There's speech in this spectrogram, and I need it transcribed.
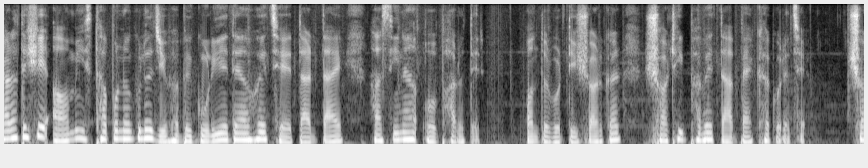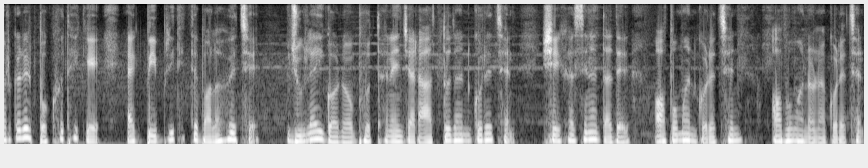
সারা দেশে আওয়ামী স্থাপনাগুলো যেভাবে গুঁড়িয়ে দেওয়া হয়েছে, তার দায় হাসিনা ও ভারতের। অন্তর্বর্তী সরকার সঠিকভাবে তা ব্যাখ্যা করেছে। সরকারের পক্ষ থেকে এক বিবৃতিতে বলা হয়েছে, জুলাই গণ অভ্যুত্থানে যারা আত্মদান করেছেন, শেখ হাসিনা তাদের অপমান করেছেন, অবমাননা করেছেন।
